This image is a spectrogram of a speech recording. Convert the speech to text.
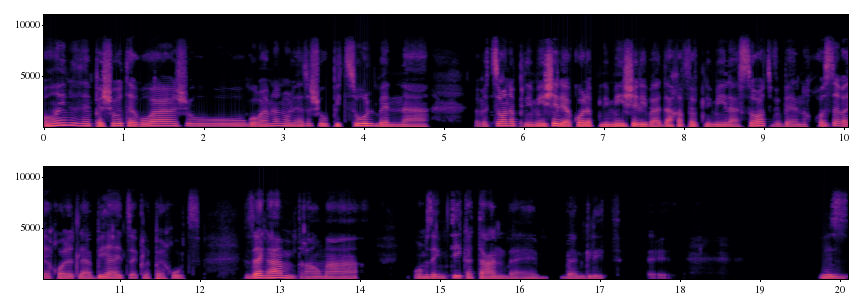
או אם זה פשוט אירוע שהוא גורם לנו לאיזשהו פיצול בין הרצון הפנימי שלי, הקול הפנימי שלי והדחף הפנימי לעשות, ובין חוסר היכולת להביע את זה כלפי חוץ. זה גם טראומה, קוראים לזה עם T קטן באנגלית. אז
